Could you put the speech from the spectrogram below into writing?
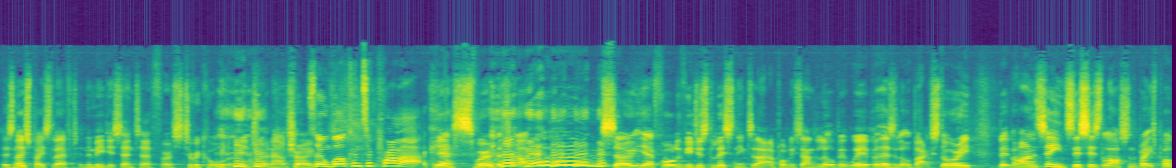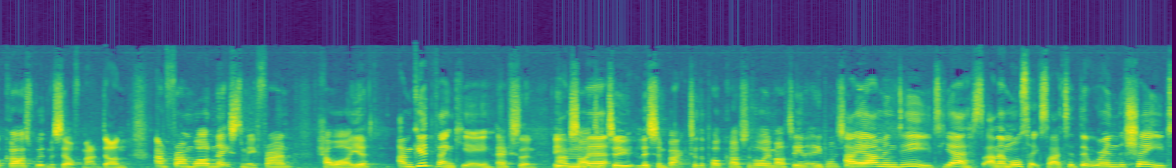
there's no space left in the media centre for us to record an intro and outro. So welcome to Pramac. Yes, we're at the track. So yeah, for all of you just listening to that, I probably sound a little bit weird, but there's a little backstory, a bit behind the scenes. This is the Last on the Brakes podcast with myself, Matt Dunn, and Fran Wyld next to me. Fran, how are you? I'm good, thank you. Excellent. Are you I'm, excited uh, to listen back to the podcast with Jorge Martin at any point soon? I am indeed, yes. And I'm also excited that we're in the shade.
